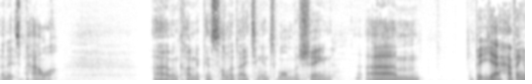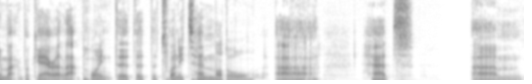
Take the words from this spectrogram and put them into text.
and its power, um, and kind of consolidating into one machine. Um, but yeah, having a MacBook Air at that point, the the, the 2010 model uh, had um,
